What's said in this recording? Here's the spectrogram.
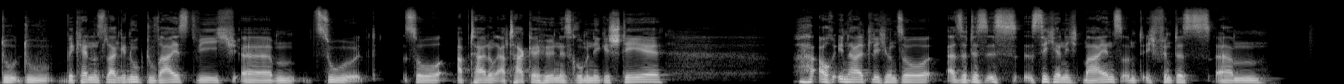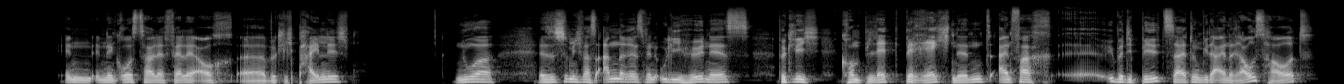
du, du, wir kennen uns lang genug, du weißt, wie ich ähm, zu so Abteilung Attacke, Höhnes, Rummenigge stehe auch inhaltlich und so. Also das ist sicher nicht meins und ich finde das ähm, in, in den Großteil der Fälle auch äh, wirklich peinlich. Nur, es ist für mich was anderes, wenn Uli Hoeneß wirklich komplett berechnend einfach äh, über die Bildzeitung wieder einen raushaut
